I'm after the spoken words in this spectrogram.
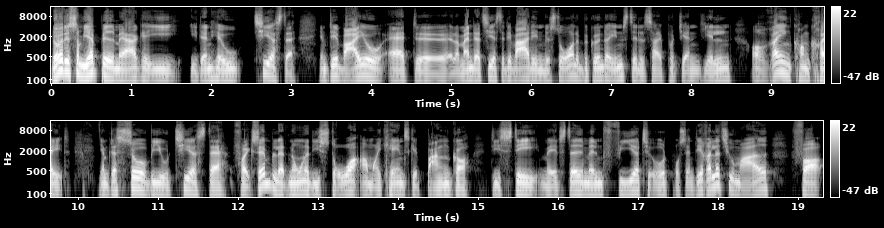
Noget af det, som jeg bed mærke i i den her uge, tirsdag, jamen det var jo, at, øh, eller mandag og tirsdag, det var, at investorerne begyndte at indstille sig på Janet Yellen. Og rent konkret, jamen der så vi jo tirsdag for eksempel, at nogle af de store amerikanske banker, de steg med et sted mellem 4 til 8 procent. Det er relativt meget for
